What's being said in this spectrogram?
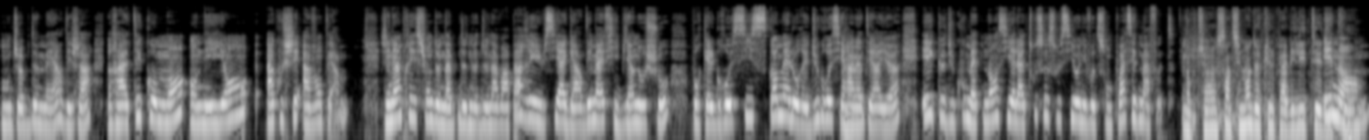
mon job de mère, déjà, raté comment en ayant accouché avant terme. J'ai l'impression de, n'avoir pas réussi à garder ma fille bien au chaud pour qu'elle grossisse comme elle aurait dû grossir à mm. l'intérieur et que du coup maintenant si elle a tout ce souci au niveau de son poids c'est de ma faute. Donc tu as un sentiment de culpabilité du énorme, coup.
